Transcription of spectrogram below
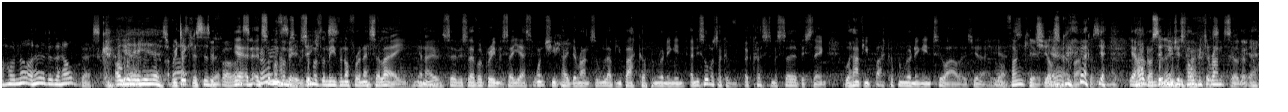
Oh, I've not heard of the help desk. oh yeah, yeah, yeah. it's ridiculous, isn't it? Yeah, and, and some of them, some of them even offer an SLA, you know, service level agreement. Say yes, once you pay the ransom, we'll have you back up and running in, and it's almost like a, a customer service thing. We'll have you back up and running in two hours. You know, Oh, yeah. thank you. Just Yeah. crackers, Yeah, isn't it? yeah. Hold on, didn't you just hold me to crackers. ransom? Yeah.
